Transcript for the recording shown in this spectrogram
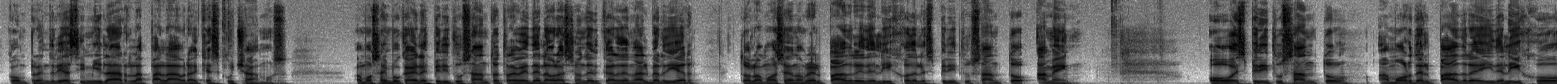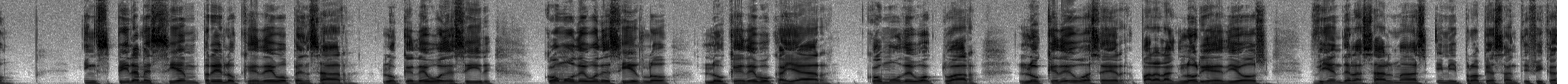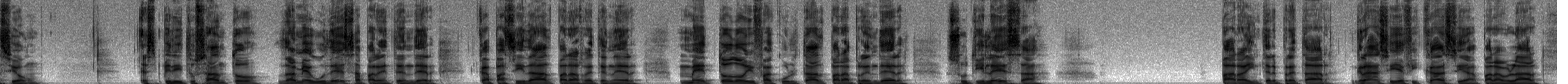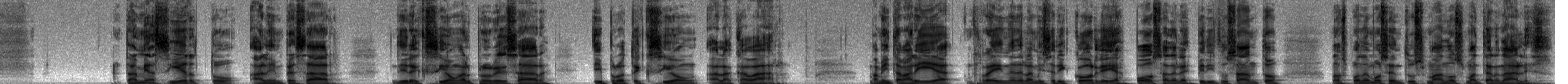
comprender y asimilar la palabra que escuchamos. Vamos a invocar el Espíritu Santo a través de la oración del Cardenal Verdier. Todo lo vamos a hacer en nombre del Padre, del Hijo, del Espíritu Santo. Amén. Oh Espíritu Santo, amor del Padre y del Hijo, inspírame siempre lo que debo pensar, lo que debo decir, cómo debo decirlo, lo que debo callar, cómo debo actuar, lo que debo hacer para la gloria de Dios, bien de las almas y mi propia santificación. Espíritu Santo, dame agudeza para entender, capacidad para retener, método y facultad para aprender, sutileza para interpretar, gracia y eficacia para hablar. Dame acierto al empezar, dirección al progresar y protección al acabar. Mamita María, Reina de la Misericordia y esposa del Espíritu Santo, nos ponemos en tus manos maternales.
